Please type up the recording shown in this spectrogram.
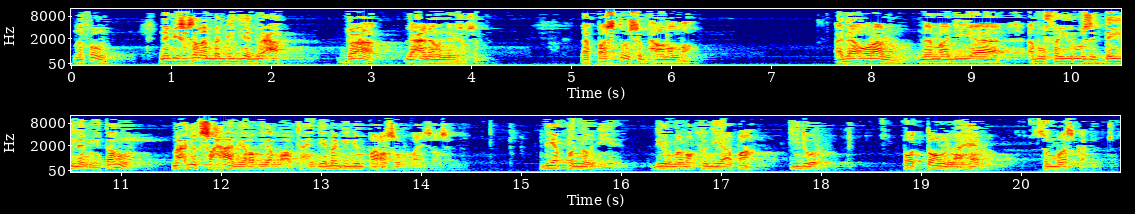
Mafhum? Nabi SAW bagi dia doa. Doa. La'anahu Nabi SAW. Lepas tu subhanallah. Ada orang nama dia Abu Fayruz Al-Dailami. Tahu? Ma'dud sahabi radhiyallahu ta'ala. Dia bagi jumpa Rasulullah SAW. Dia penuh dia. Di rumah waktu dia apa? Tidur. Potong lahir. Semua sekali.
